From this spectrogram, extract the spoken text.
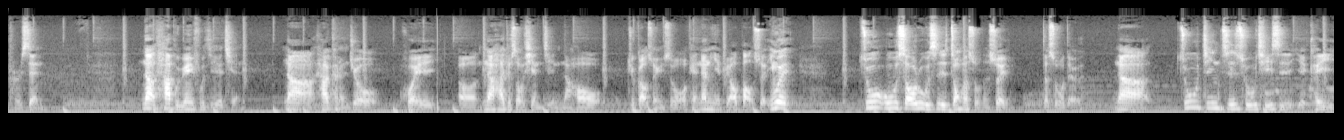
percent。那他不愿意付这些钱，那他可能就会呃，那他就收现金，然后就告诉你说，OK，那你也不要报税，因为租屋收入是综合所得税的所得。那租金支出其实也可以，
